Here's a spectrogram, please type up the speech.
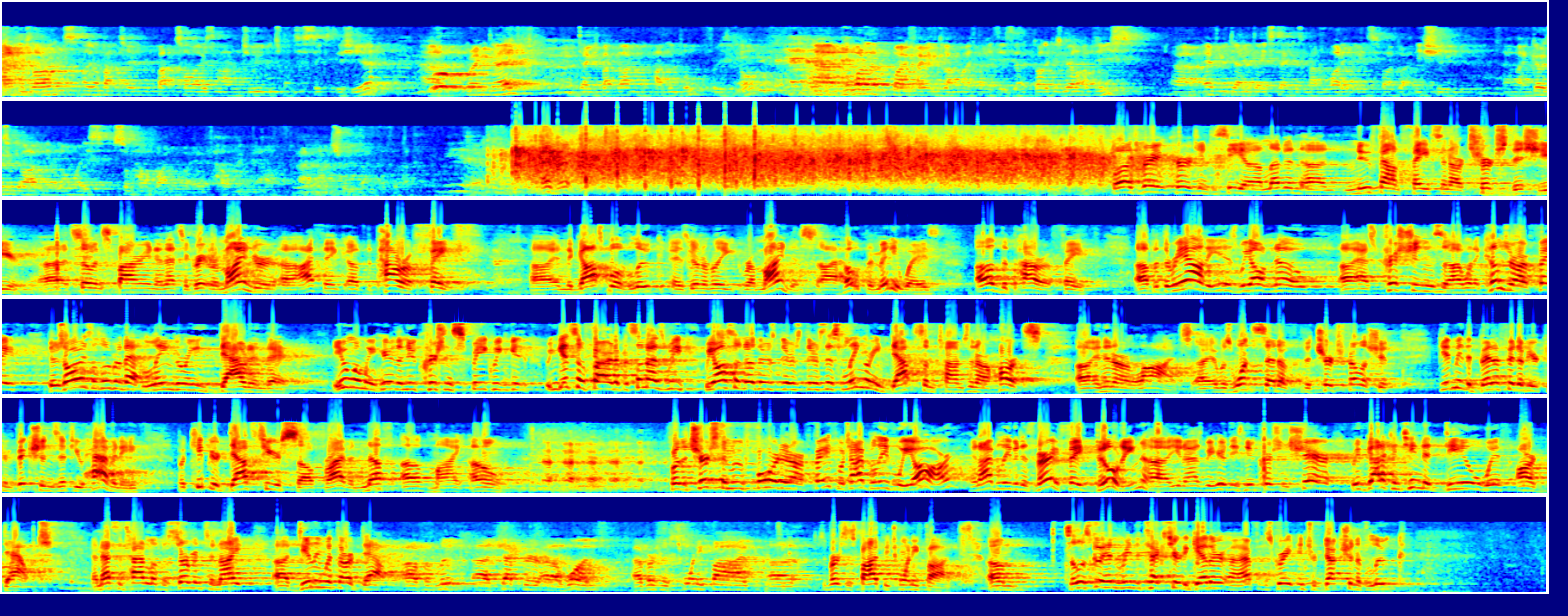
My name's Lawrence. I got bapti- baptised on June the 26th this year. Uh, great day. Dave's back down in the paddling pool, freezing cold. Uh, but one of the, my favourite things about my faith is that God gives me a lot of peace. Uh, every day, day to day, doesn't matter what it is, if I've got an issue, I can go to God and He'll always somehow find a way of helping me out. And I'm truly thankful for that. Amen. Well, it's very encouraging to see uh, 11 uh, newfound faiths in our church this year. Uh, it's so inspiring, and that's a great reminder, uh, I think, of the power of faith. Uh, and the Gospel of Luke is going to really remind us, I hope, in many ways, of the power of faith. Uh, but the reality is, we all know uh, as Christians, uh, when it comes to our faith, there's always a little bit of that lingering doubt in there. Even when we hear the new Christians speak, we can get we can get so fired up, but sometimes we, we also know there's there's there's this lingering doubt sometimes in our hearts uh, and in our lives. Uh, it was once said of the church fellowship, "Give me the benefit of your convictions if you have any, but keep your doubts to yourself, for I have enough of my own." For the church to move forward in our faith, which I believe we are, and I believe it is very faith building, uh, you know, as we hear these new Christians share, we've got to continue to deal with our doubt. And that's the title of the sermon tonight, uh, Dealing with Our Doubt, uh, from Luke uh, chapter uh, 1, uh, verses 25, uh, verses 5 through 25. Um, so let's go ahead and read the text here together after this great introduction of Luke.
